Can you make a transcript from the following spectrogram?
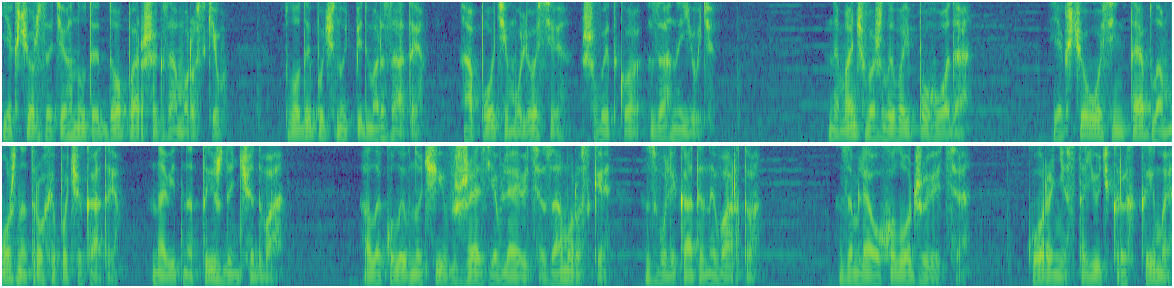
Якщо ж затягнути до перших заморозків, плоди почнуть підмерзати, а потім у льосі швидко загниють. Не менш важлива й погода. Якщо осінь тепла, можна трохи почекати, навіть на тиждень чи два. Але коли вночі вже з'являються заморозки, зволікати не варто. Земля охолоджується, корені стають крихкими,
